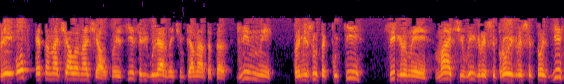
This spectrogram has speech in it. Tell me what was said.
плей-офф – это начало-начал. То есть если регулярный чемпионат – это длинный промежуток пути, сыгранные матчи, выигрыши, проигрыши, то здесь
